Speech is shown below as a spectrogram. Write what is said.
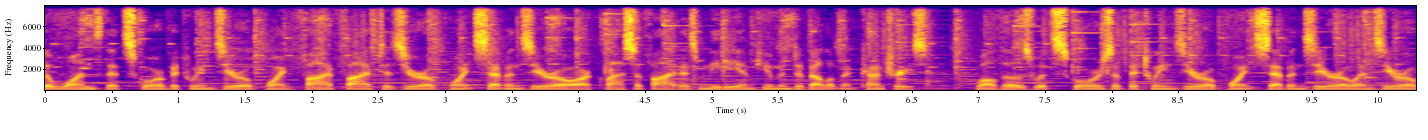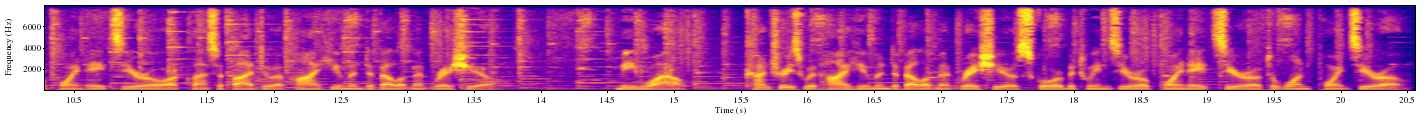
The ones that score between 0.55 to 0.70 are classified as medium human development countries, while those with scores of between 0.70 and 0.80 are classified to have high human development ratio. Meanwhile, countries with high human development ratios score between 0.80 to 1.0.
